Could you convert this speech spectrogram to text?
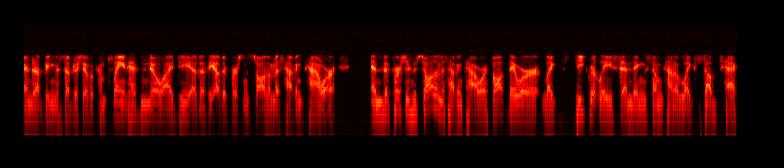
ended up being the subject of a complaint had no idea that the other person saw them as having power. And the person who saw them as having power thought they were like secretly sending some kind of like subtext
